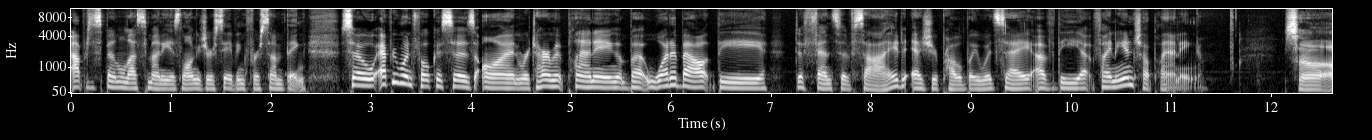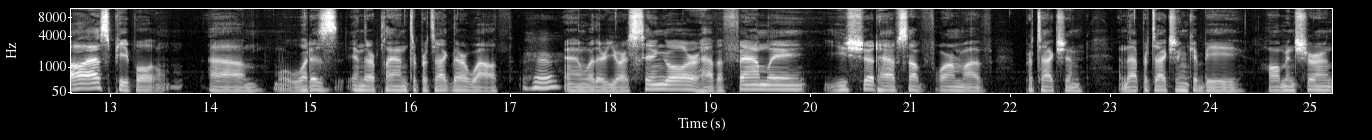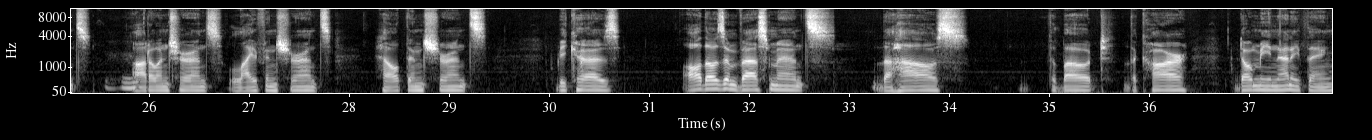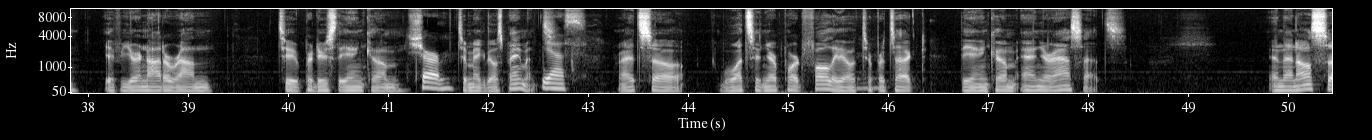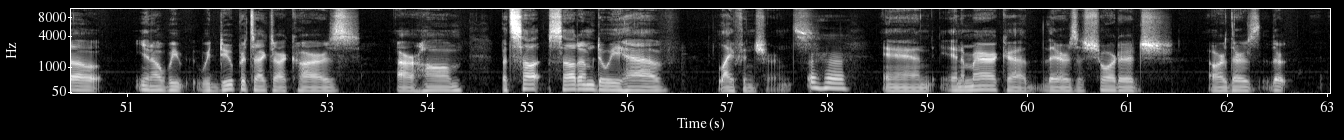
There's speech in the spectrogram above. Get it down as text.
apt to spend less money as long as you're saving for something. So everyone focuses on retirement planning, but what about the defensive side, as you probably would say, of the financial planning? So I'll ask people um, what is in their plan to protect their wealth. Mm-hmm. And whether you are single or have a family, you should have some form of protection. And that protection could be home insurance, mm-hmm. auto insurance, life insurance, health insurance, because all those investments, the house, the boat, the car, don't mean anything if you're not around to produce the income sure. to make those payments. Yes right? So, what's in your portfolio mm-hmm. to protect the income and your assets? And then also, you know, we, we do protect our cars, our home, but so, seldom do we have life insurance. Mm-hmm. And in America, there's a shortage, or there's there,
